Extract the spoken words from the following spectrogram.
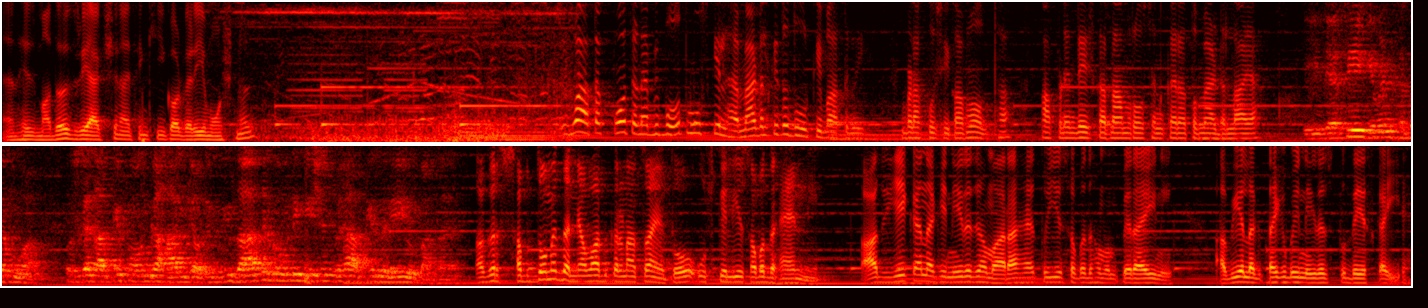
and his mother's reaction, I think he got very emotional. वहाँ तक पहुँचना भी बहुत मुश्किल है। मेडल की तो दूर की बात गई बड़ा खुशी का माहौल था। अपने देश का नाम रोशन करा तो मेडल आया। जैसे ही इवेंट खत्म हुआ उसके बाद आपके फ़ोन का हाल क्या होता है? क्योंकि ज़्यादातर कम्युनिकेशन जो है आपके ज़रिए ही हो पाता है। अगर शब्दों में धन्यवाद करना चाहें तो उसके लिए शब्द हैं नहीं। आज ये कहना कि नीरज हमारा है तो ये शब्द हम पे रहा ही नहीं। अब ये लगता है कि भाई नीरज तो देश का ही है।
